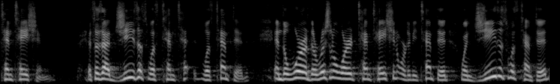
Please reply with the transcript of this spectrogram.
temptation. It says that Jesus was, tempt- was tempted. And the word, the original word temptation or to be tempted, when Jesus was tempted,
